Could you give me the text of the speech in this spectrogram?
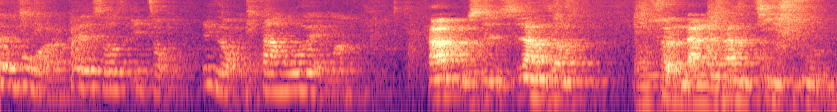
谓木耳可以说是一种一种单位吗？它不是，实际上是不算单位，它是计数、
